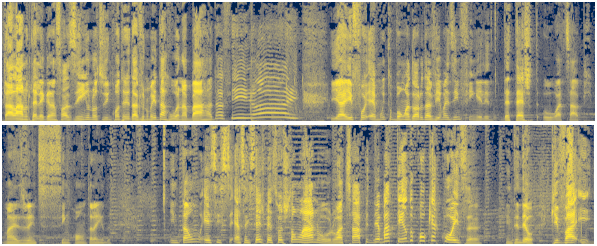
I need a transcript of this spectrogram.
Tá lá no Telegram sozinho. No outro dia encontrei Davi no meio da rua, na barra. Davi, ai! E aí foi. É muito bom, adoro o Davi, mas enfim, ele detesta o WhatsApp. Mas a gente se encontra ainda. Então, esses, essas seis pessoas estão lá no, no WhatsApp debatendo qualquer coisa. Entendeu? Que vai. e-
